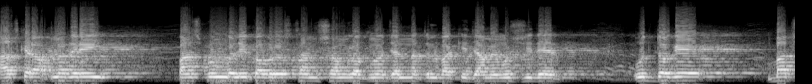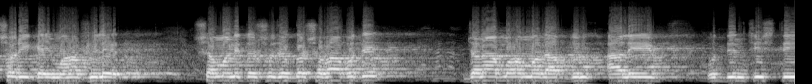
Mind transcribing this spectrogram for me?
আজকের আপনাদের এই পাঁচপঙ্গলী কবরস্থান সংলগ্ন জান্নাতুল বাকি জামে মসজিদের উদ্যোগে বাৎসরিক এই মাহফিলের সম্মানিত সুযোগ্য সভাপতি জনাব মোহাম্মদ আব্দুল আলিফ উদ্দিন চিস্তি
